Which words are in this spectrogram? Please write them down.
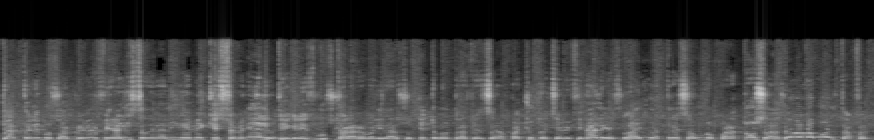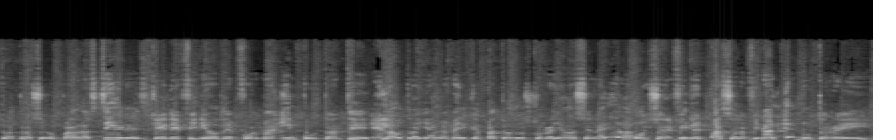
Ya tenemos al primer finalista de la Liga MX femenil. Tigres buscará revalidar su título tras vencer a Pachuca en semifinales. La ida 3 a 1 para Tuzas, pero la vuelta fue 4 a 0 para las Tigres, que definió de forma importante. En la otra llave, América empató a 2 con rayadas en la ida. Hoy se define el pase a la final en Monterrey.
